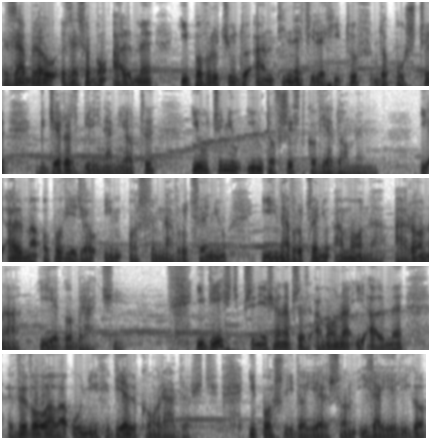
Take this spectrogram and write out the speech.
zabrał ze sobą Almę i powrócił do Antinefilechitów, do puszczy, gdzie rozbili namioty i uczynił im to wszystko wiadomym. I Alma opowiedział im o swym nawróceniu i nawróceniu Amona, Arona i jego braci. I wieść przyniesiona przez Amona i Almę wywołała u nich wielką radość. I poszli do Jerszon i zajęli go,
